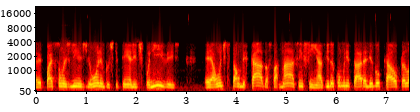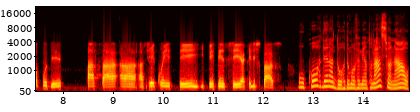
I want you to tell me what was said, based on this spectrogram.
é, quais são as linhas de ônibus que tem ali disponíveis, é, aonde que está o mercado, a farmácia, enfim, a vida comunitária ali local para ela poder passar a, a se reconhecer e pertencer àquele espaço. O coordenador do movimento nacional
